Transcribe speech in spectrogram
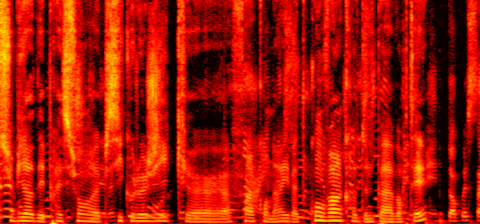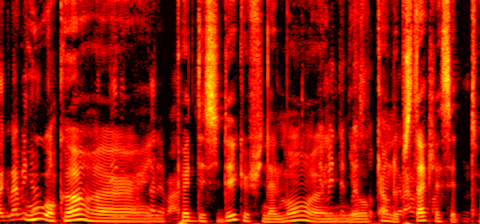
subir des pressions psychologiques afin qu'on arrive à te convaincre de ne pas avorter, ou encore il peut être décidé que finalement il n'y a aucun obstacle à cette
